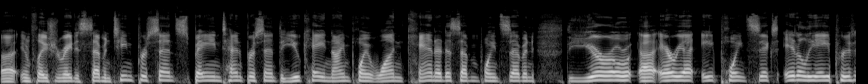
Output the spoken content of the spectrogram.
uh, inflation rate is 17%, Spain 10%, the UK 9.1, Canada 7.7, the euro uh, area 8.6, Italy 8%,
